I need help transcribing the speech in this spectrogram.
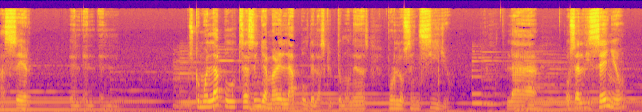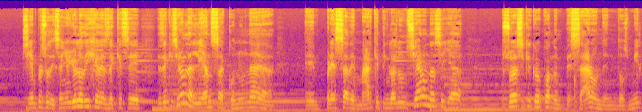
a hacer el, el, pues como el Apple, se hacen llamar el Apple de las criptomonedas por lo sencillo. La, o sea, el diseño, siempre su diseño, yo lo dije desde que se, desde que hicieron la alianza con una empresa de marketing, lo anunciaron hace ya, pues ahora sí que creo cuando empezaron en 2000,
